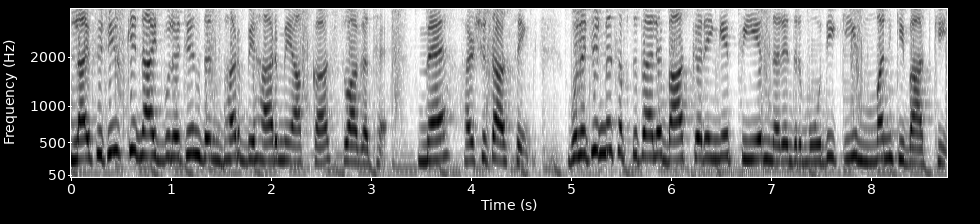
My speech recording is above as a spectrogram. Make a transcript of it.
लाइव सिटीज़ की नाइट बुलेटिन दिन भर बिहार में आपका स्वागत है। मैं हर्षिता सिंह। बुलेटिन में सबसे पहले बात करेंगे पीएम नरेंद्र मोदी की मन की बात की।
